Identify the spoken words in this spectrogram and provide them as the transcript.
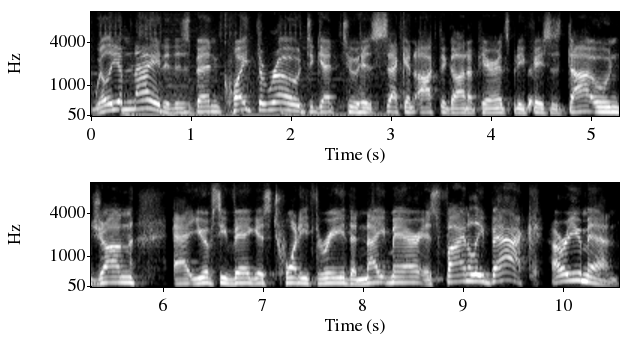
William Knight. It has been quite the road to get to his second octagon appearance, but he faces Da Un Jung at UFC Vegas 23. The Nightmare is finally back. How are you, man?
